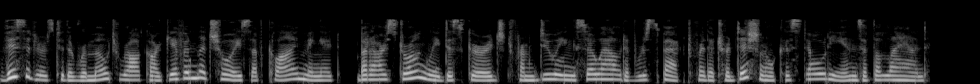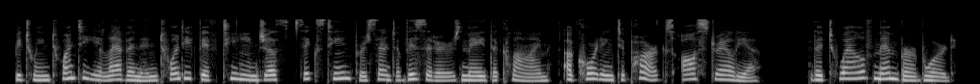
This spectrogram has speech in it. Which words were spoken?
Visitors to the remote rock are given the choice of climbing it, but are strongly discouraged from doing so out of respect for the traditional custodians of the land. Between 2011 and 2015 just 16% of visitors made the climb, according to Parks Australia. The 12-member board,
